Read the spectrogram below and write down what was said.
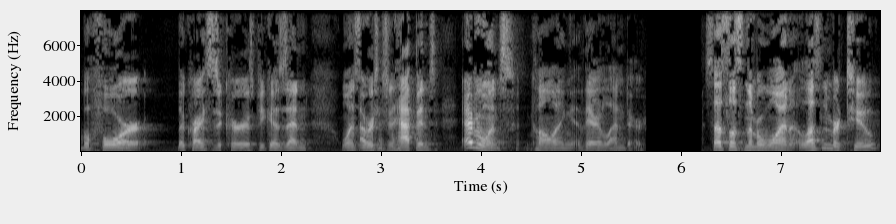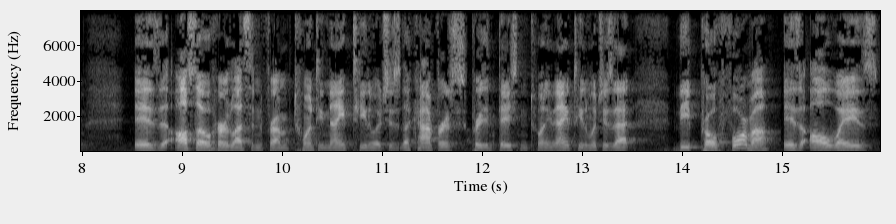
before the crisis occurs because then once a recession happens, everyone's calling their lender. So that's lesson number one. Lesson number two is also her lesson from 2019, which is the conference presentation 2019, which is that the pro forma is always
